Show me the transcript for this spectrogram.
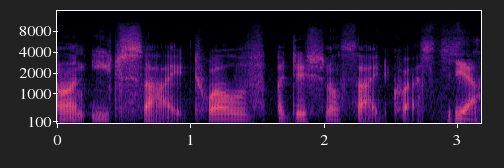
on each side, 12 additional side quests. Yeah.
